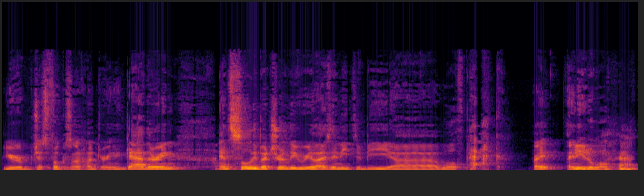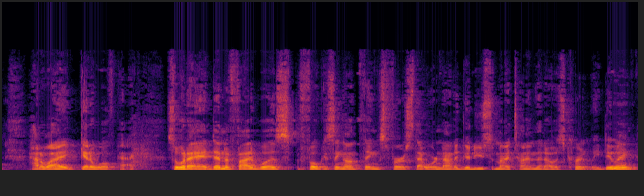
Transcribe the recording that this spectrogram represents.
you're just focused on hunting and gathering. And slowly but surely realize I need to be a wolf pack, right? I need a wolf pack. How do I get a wolf pack? So what I identified was focusing on things first that were not a good use of my time that I was currently doing,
